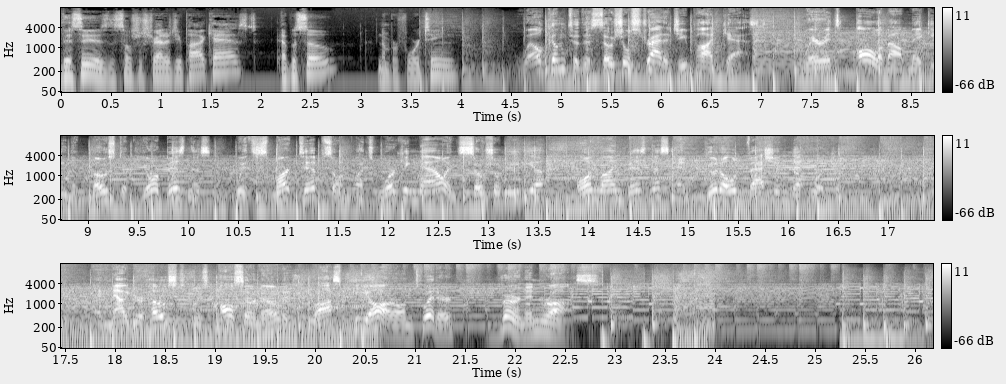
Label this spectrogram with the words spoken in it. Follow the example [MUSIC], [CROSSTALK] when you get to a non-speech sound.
This is the Social Strategy Podcast, episode number 14. Welcome to the Social Strategy Podcast, where it's all about making the most of your business with smart tips on what's working now in social media, online business, and good old fashioned networking. And now, your host, who's also known as Ross PR on Twitter, Vernon Ross.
